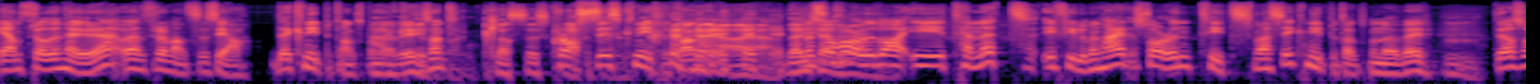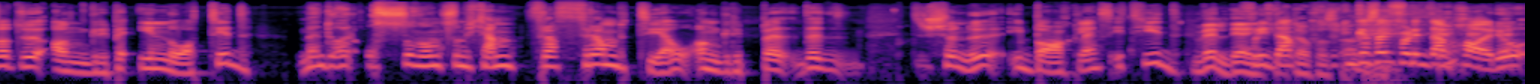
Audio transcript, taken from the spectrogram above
En fra den høyre og en fra venstre sida. Det er knipetangsmanøver, ikke sant? Klassisk. Klassisk knipetang. Ja, ja, Men så har du da i Tenet, i filmen her, så har du en tidsmessig knipetangsmanøver. Mm. Det er altså at du angriper i nåtid, men du har også noen som kommer fra framtida og angriper det, Skjønner du? I baklengs i tid. Veldig enkelt de- å forstå. Fordi de har, jo,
